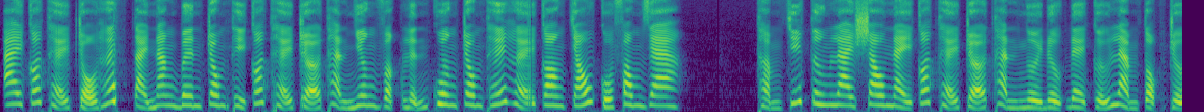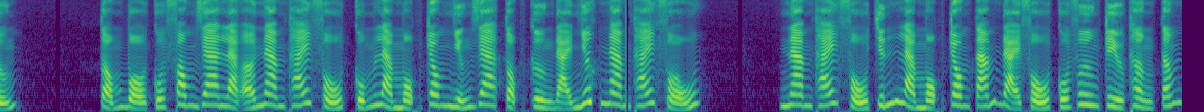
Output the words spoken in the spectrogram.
Ai có thể trổ hết tài năng bên trong thì có thể trở thành nhân vật lĩnh quân trong thế hệ con cháu của phong gia. Thậm chí tương lai sau này có thể trở thành người được đề cử làm tộc trưởng. Tổng bộ của Phong gia là ở Nam Thái phủ, cũng là một trong những gia tộc cường đại nhất Nam Thái phủ. Nam Thái phủ chính là một trong tám đại phủ của Vương triều thần tấm,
